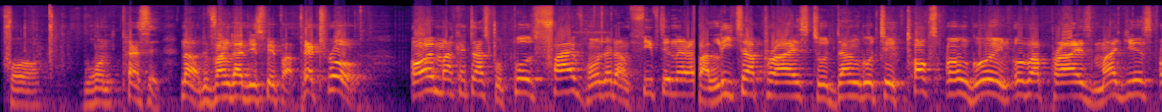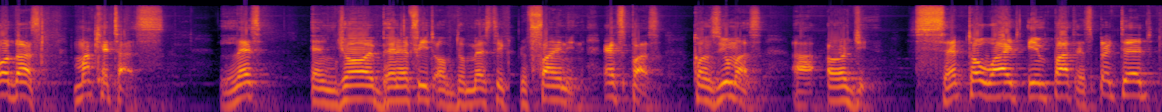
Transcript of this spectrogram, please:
for one person. Now, the Vanguard newspaper, petrol. Oil marketers propose 550 naira per litre price to Dangote. Talks ongoing over price margins. Others, marketers. Let's enjoy benefit of domestic refining. Experts, consumers Uh, are urging. Sector-wide impact expected.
